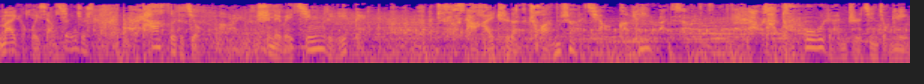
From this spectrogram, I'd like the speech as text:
麦克回想起，他喝的酒是那位经理给的，他还吃了床上的巧克力。他突然之间就明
